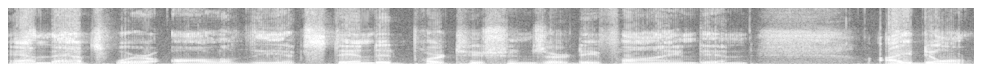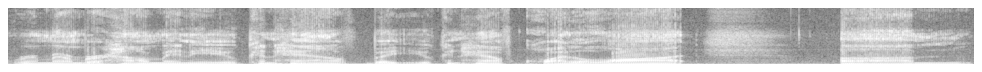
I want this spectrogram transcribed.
and that's where all of the extended partitions are defined and I don't remember how many you can have but you can have quite a lot. Um,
